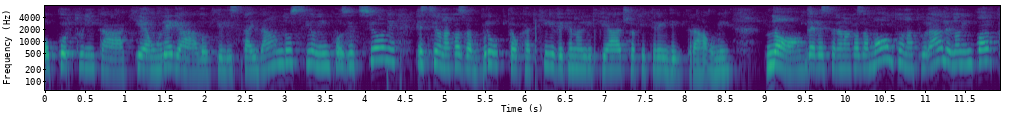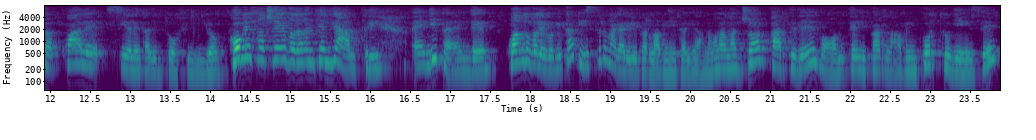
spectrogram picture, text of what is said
opportunità, che è un regalo che gli stai dando, sia un'imposizione e sia una cosa brutta o cattiva che non gli piace o che crei dei traumi. No, deve essere una cosa molto naturale, non importa quale sia l'età del tuo figlio. Come facevo davanti agli altri? Eh, dipende. Quando volevo che capissero magari li parlavo in italiano, ma la maggior parte delle volte li parlavo in portoghese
